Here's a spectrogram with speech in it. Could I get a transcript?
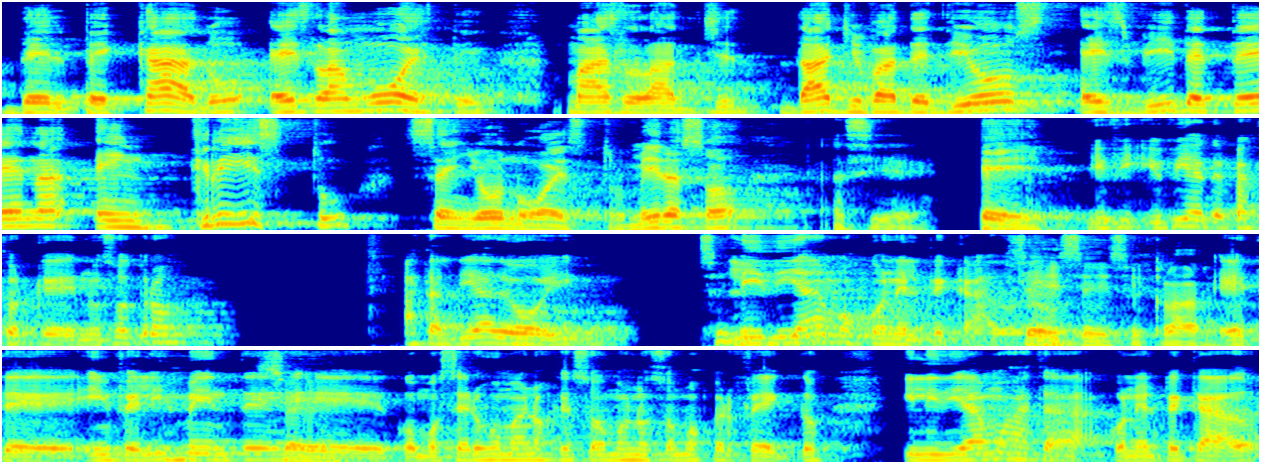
del pecado es la muerte, mas la dádiva de Dios es vida eterna en Cristo, Señor nuestro. Mira só. Es. Sí. Y fíjate, pastor, que nosotros hasta el día de hoy sí. lidiamos con el pecado. Sí, ¿no? sí, sí, claro. Este, infelizmente, Sí. eh, como seres humanos que somos, no somos perfectos y lidiamos hasta con el pecado.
